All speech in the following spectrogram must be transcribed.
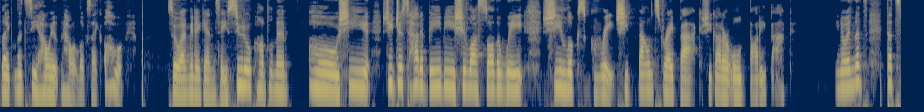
like let's see how it how it looks like. Oh so i'm going to again say pseudo compliment oh she she just had a baby. She lost all the weight. She looks great. She bounced right back. She got her old body back. You know and that's that's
